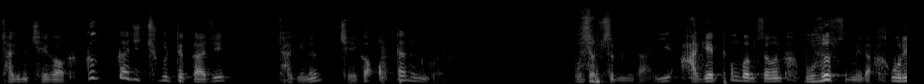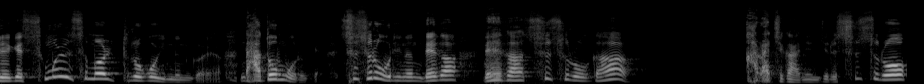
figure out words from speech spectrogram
자기는 죄가 끝까지 죽을 때까지 자기는 죄가 없다는 거예요. 무섭습니다. 이 악의 평범성은 무섭습니다. 우리에게 스멀스멀 들어오고 있는 거예요. 나도 모르게 스스로 우리는 내가 내가 스스로가 가라지가 아닌지를 스스로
